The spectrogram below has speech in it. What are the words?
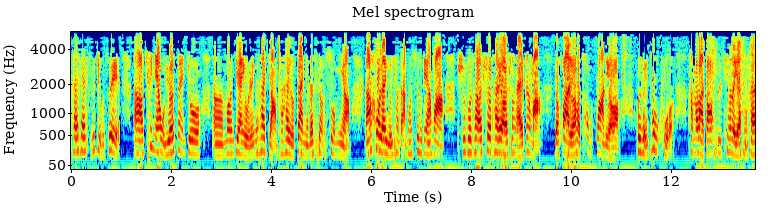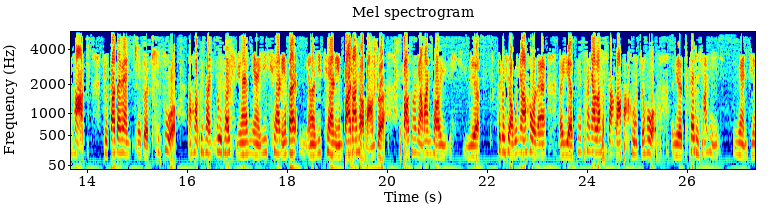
他才十九岁，然后去年五月份就嗯、梦见有人跟他讲他还有半年的寿寿命，然后后来有幸打通师傅电话，师傅他说他要生癌症嘛，要化疗和痛放疗，会很痛苦。他妈妈当时听了也很害怕，就发单愿那个吃素，然后并他为他许愿念一千零八呃一千零八张小房子，放生两万条。鱼这个小姑娘后来呃也跟参加了香港法会之后，也开始相信念经，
